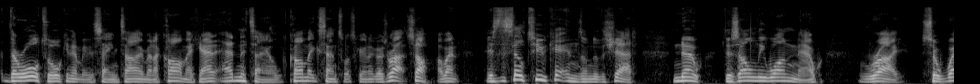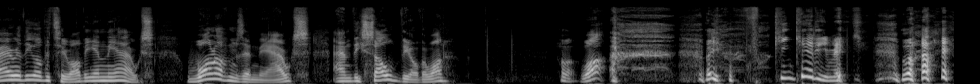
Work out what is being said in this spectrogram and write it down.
they're all talking at me at the same time, and I can't make head head nor tail. Can't make sense what's going on. I goes right. Stop. I went. Is there still two kittens under the shed? No, there's only one now. Right. So where are the other two? Are they in the house? One of them's in the house, and they sold the other one. I'm like, What? Are you fucking kidding me? like,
